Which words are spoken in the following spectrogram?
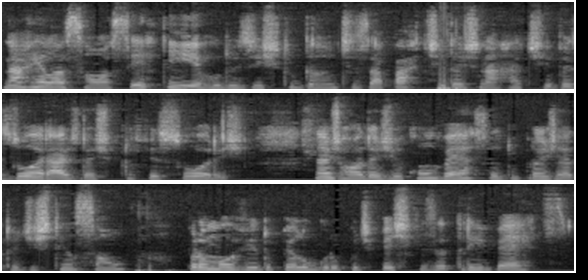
na relação acerto e erro dos estudantes a partir das narrativas orais das professoras nas rodas de conversa do projeto de extensão promovido pelo grupo de pesquisa Trivertes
